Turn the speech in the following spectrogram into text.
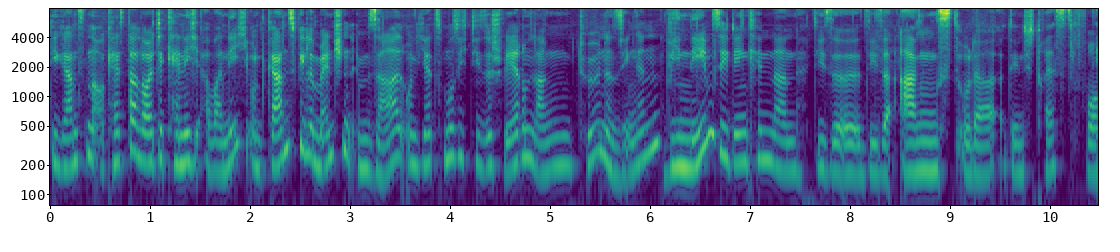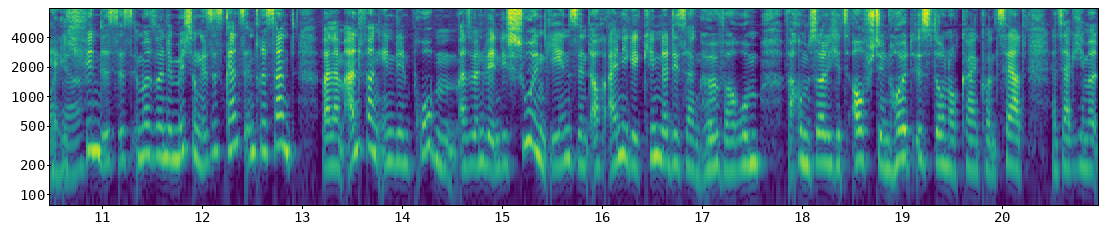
die ganzen Orchesterleute kenne ich aber nicht und ganz viele Menschen im Saal und jetzt muss ich diese schweren, langen Töne singen. Wie nehmen Sie den Kindern diese, diese Angst oder den Stress vorher? Ja, ich finde, es ist immer so eine Mischung. Es ist ganz interessant, weil am Anfang in den Proben, also wenn wir in die Schulen gehen, sind auch einige Kinder, die sagen, warum, warum soll ich jetzt aufstehen? Heute ist doch noch kein Konzert. Dann sage ich immer,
